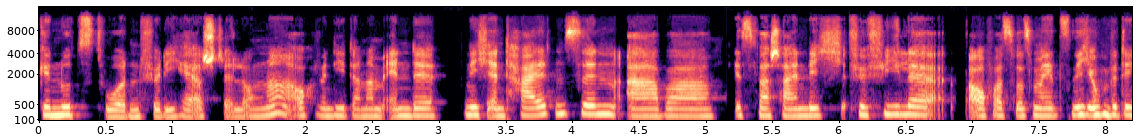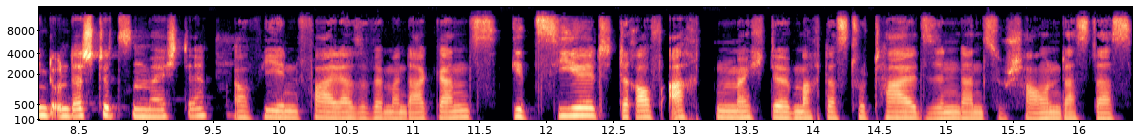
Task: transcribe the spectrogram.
genutzt wurden für die Herstellung. Ne? Auch wenn die dann am Ende nicht enthalten sind, aber ist wahrscheinlich für viele auch was, was man jetzt nicht unbedingt unterstützen möchte. Auf jeden Fall. Also wenn man da ganz gezielt darauf achten möchte, macht das total Sinn, dann zu schauen, dass das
